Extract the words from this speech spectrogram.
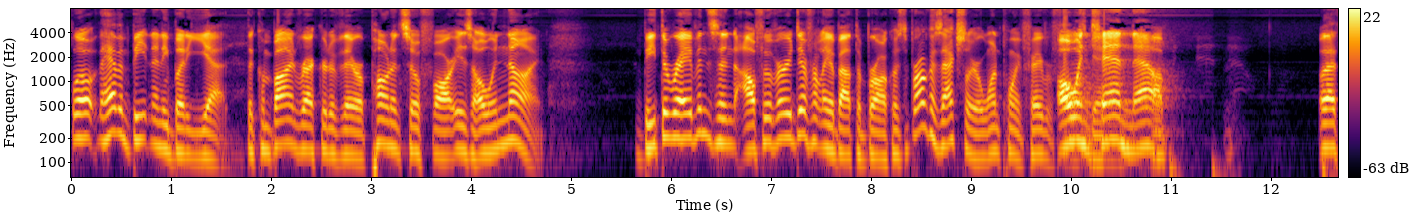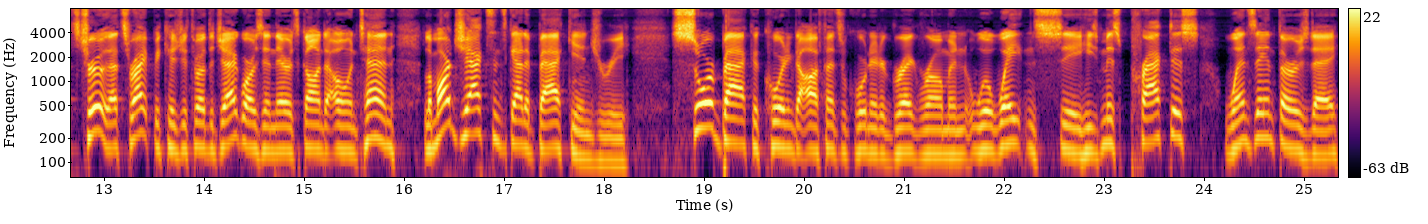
Well, they haven't beaten anybody yet. The combined record of their opponents so far is zero and nine. Beat the Ravens, and I'll feel very differently about the Broncos. The Broncos actually are a one point favorite. For Oh, this and game. ten now. Well, that's true. That's right. Because you throw the Jaguars in there, it's gone to 0 10. Lamar Jackson's got a back injury. Sore back, according to offensive coordinator Greg Roman. We'll wait and see. He's missed practice Wednesday and Thursday.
